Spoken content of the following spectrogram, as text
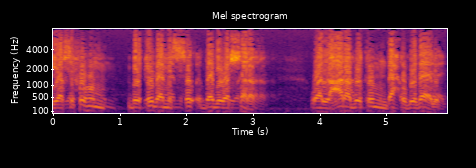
يصفهم بقدم السؤدد والشرف والعرب تمدح بذلك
